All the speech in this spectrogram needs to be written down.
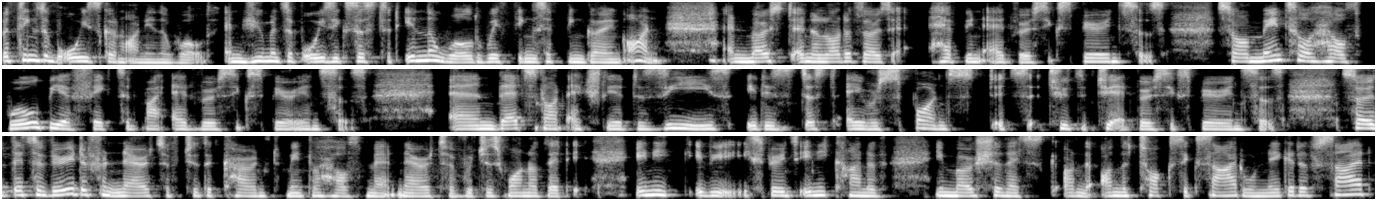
But things have always gone on in the world and humans have always existed in the world where things have been going on. And most, and a lot of those have been adverse experiences. So our mental health will be affected affected by adverse experiences. And that's not actually a disease. It is just a response it's to, to adverse experiences. So that's a very different narrative to the current mental health narrative, which is one of that any, if you experience any kind of emotion that's on the, on the toxic side or negative side,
